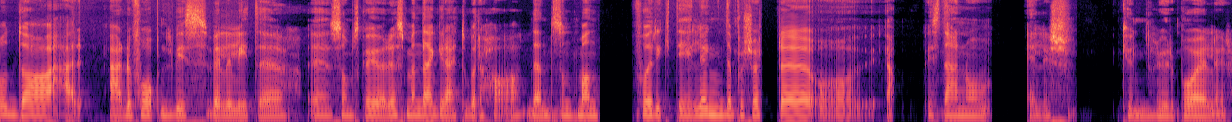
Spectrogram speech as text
og da er, er det forhåpentligvis veldig lite eh, som skal gjøres, men det er greit å bare ha den, sånn at man får riktig lengde på skjørtet, og ja, hvis det er noe ellers kunden lurer på, eller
